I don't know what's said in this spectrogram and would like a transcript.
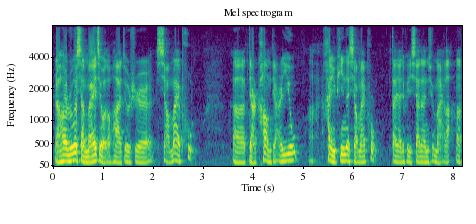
然后如果想买酒的话，就是小卖铺，呃，点 com 点 u 啊，汉语拼音的小卖铺，大家就可以下单去买了啊。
